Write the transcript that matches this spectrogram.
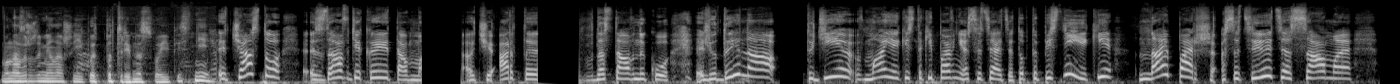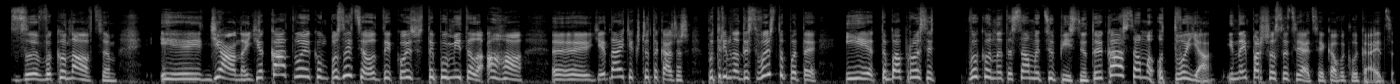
вона зрозуміла, що їй потрібні свої пісні. Е, Часто завдяки там е, чи арт наставнику людина. Тоді має якісь такі певні асоціації, тобто пісні, які найперше асоціюються саме з виконавцем. І, Діана, яка твоя композиція? От якось ти помітила? Ага, е, навіть якщо ти кажеш, потрібно десь виступити, і тебе просять виконати саме цю пісню, то яка саме от твоя? І найперша асоціація, яка викликається?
